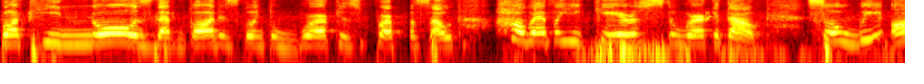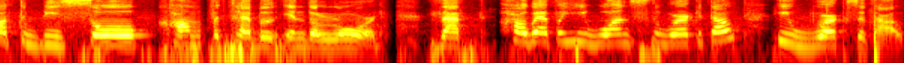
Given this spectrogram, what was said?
But he knows that God is going to work his purpose out however he cares to work it out. So we ought to be so comfortable in the Lord that however he wants to work it out, he works it out.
